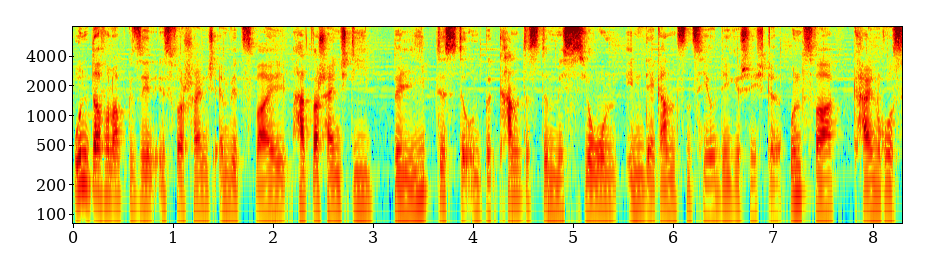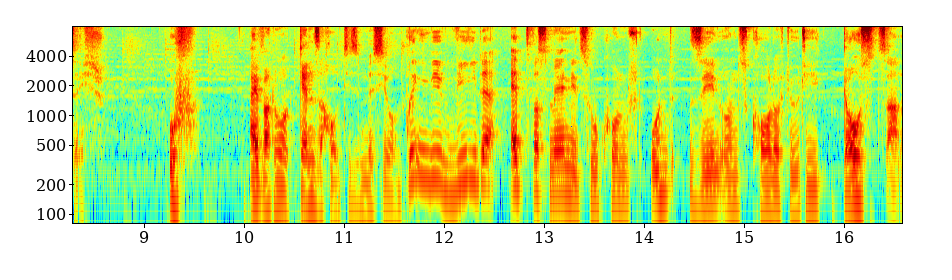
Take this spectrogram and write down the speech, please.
Und davon abgesehen ist wahrscheinlich MW2, hat wahrscheinlich die beliebteste und bekannteste Mission in der ganzen COD-Geschichte. Und zwar kein Russisch. Uff. Einfach nur Gänsehaut, diese Mission. Bringen wir wieder etwas mehr in die Zukunft und sehen uns Call of Duty Ghosts an.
